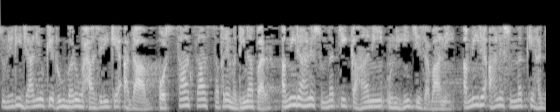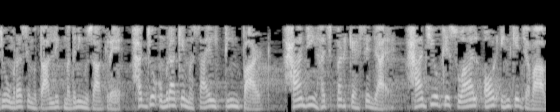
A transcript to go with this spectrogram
سنہری جالیوں کے روبرو حاضری کے آداب اور ساتھ ساتھ سفر مدینہ پر امیر اہل سنت کی کہانی انہی کی زبانی۔ امیر اہل سنت کے حج و عمرہ سے متعلق مدنی مذاکرے، حج و عمرہ کے مسائل تین پارٹ۔ حاجی حج پر کیسے جائے؟ حاجیوں کے سوال اور ان کے جواب۔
